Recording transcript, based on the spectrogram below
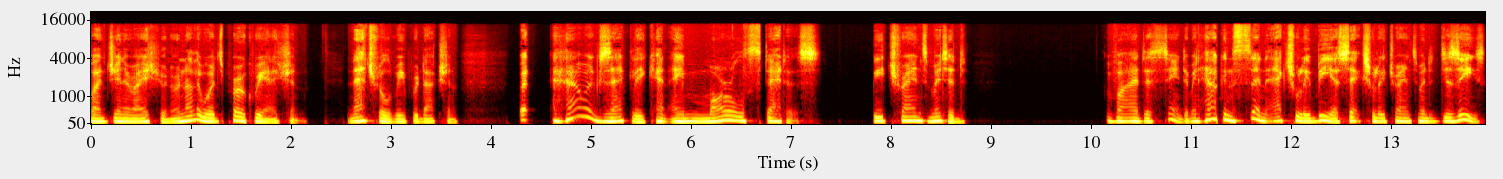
by generation, or in other words, procreation, natural reproduction. But how exactly can a moral status be transmitted via descent? I mean, how can sin actually be a sexually transmitted disease?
